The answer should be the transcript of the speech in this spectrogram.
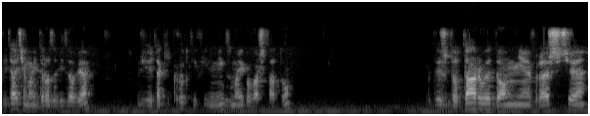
Witajcie moi drodzy widzowie. Dzisiaj taki krótki filmik z mojego warsztatu, gdyż dotarły do mnie wreszcie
